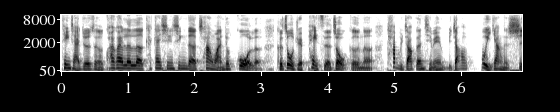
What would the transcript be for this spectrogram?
听起来就是整个快快乐乐、开开心心的唱完就过了。可是我觉得沛慈的这首歌呢，它比较跟前面比较不一样的是，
